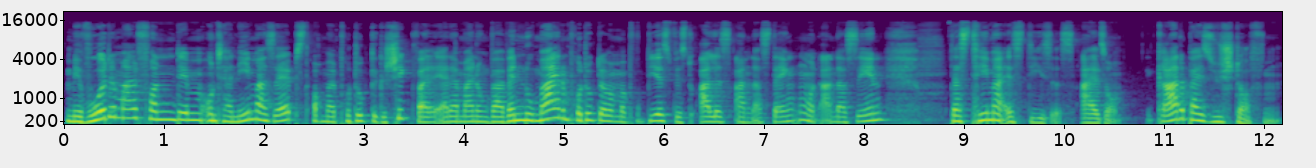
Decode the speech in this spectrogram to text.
mir wurde mal von dem Unternehmer selbst auch mal Produkte geschickt, weil er der Meinung war, wenn du meine Produkte aber mal probierst, wirst du alles anders denken und anders sehen. Das Thema ist dieses. Also, gerade bei Süßstoffen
